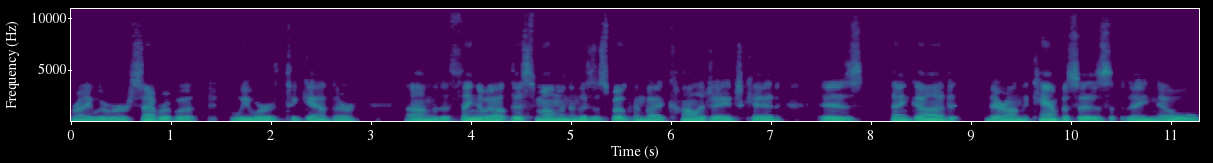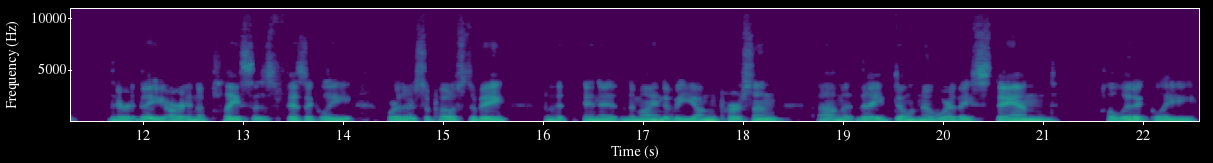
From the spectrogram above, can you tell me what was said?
right? We were separate, but we were together. Um, the thing about this moment, and this is spoken by a college age kid, is thank God they're on the campuses. They know they're they are in the places physically where they're supposed to be, but in a, the mind of a young person, um, they don't know where they stand politically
